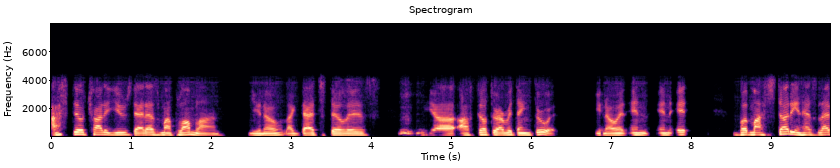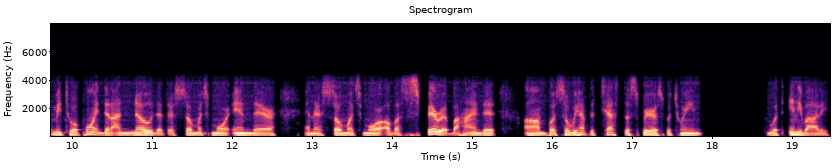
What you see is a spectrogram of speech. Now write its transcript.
i still try to use that as my plumb line you know like that still is Mhm. uh, I filter everything through it, you know, and, and, and it, but my studying has led me to a point that I know that there's so much more in there and there's so much more of a spirit behind it. Um, but so we have to test the spirits between, with anybody.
